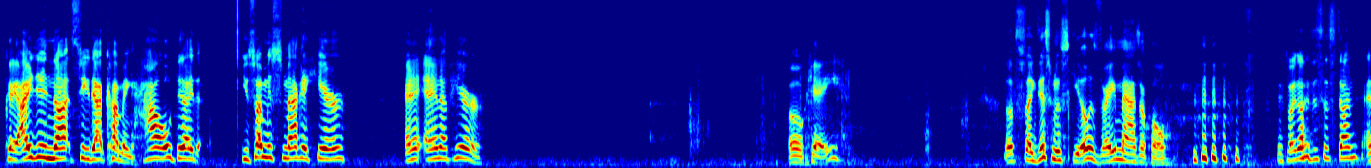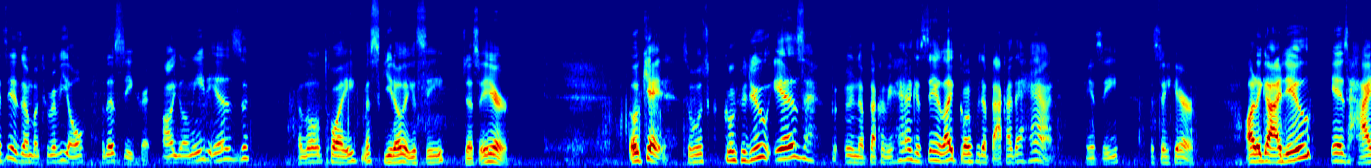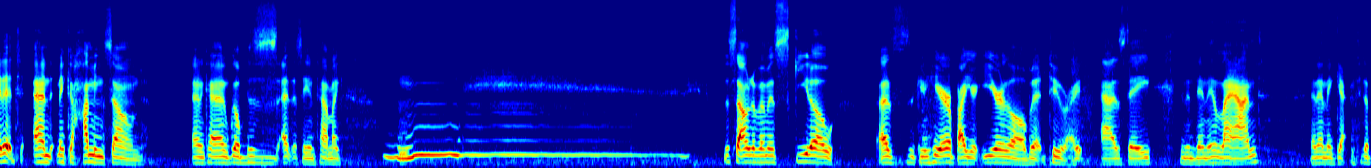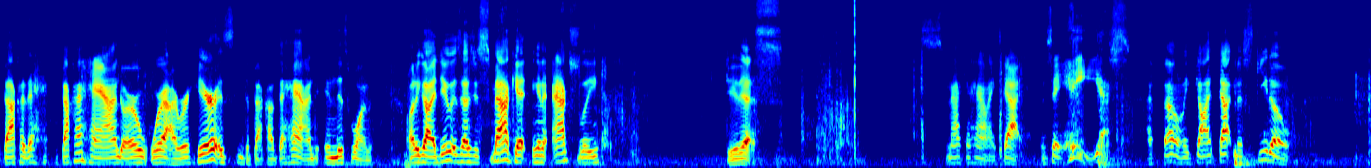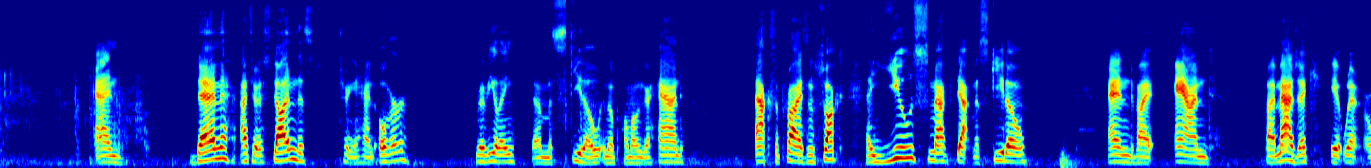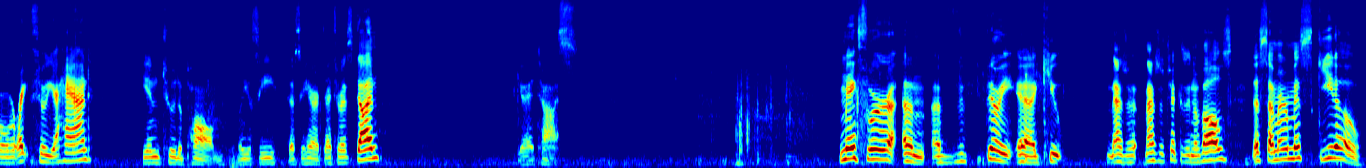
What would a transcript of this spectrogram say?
Okay, I did not see that coming. How did I... You saw me smack it here, and it ended up here. Okay. Looks like this mosquito is very magical. if I know this is done, as is, I'm about to reveal the secret. All you'll need is a little toy mosquito that you see just right here. Okay, so what we're going to do is put in the back of your hand because they like going through the back of the hand. You see, it's right here. All you gotta do is hide it and make a humming sound, and kind of go buzz at the same time, like the sound of a mosquito, as you can hear by your ear a little bit too, right? As they and then they land and then they get into the back of the back of hand or wherever. Here is the back of the hand in this one. All you gotta do is as you smack it, you're gonna actually do this. Smack your hand like that and say, hey, yes, I finally got that mosquito. And then after it's done, just turn your hand over, revealing the mosquito in the palm of your hand act surprised and shocked that you smacked that mosquito and by and by magic it went right through your hand into the palm. Well you see, just here after it's done, give it a toss. Makes for um, a very uh, cute magic, magic trick as it involves the summer mosquito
